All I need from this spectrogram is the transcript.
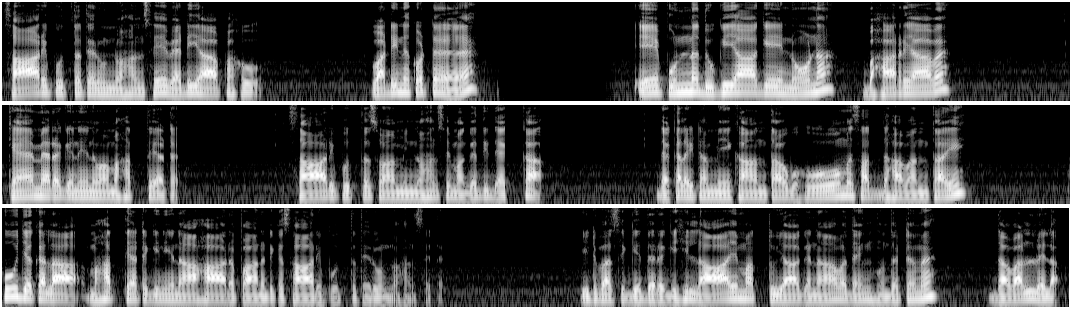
සාරිපුත්ත තෙරුන් වහන්සේ වැඩි ආපහු. වඩිනකොට ඒ පුන්න දුගියාගේ නෝන භාර්යාව කෑමැරගෙන එනවා මහත්තයට. සාරිපුත්ත ස්වාමින් වහන්සේ මගදි දැක්කා. දැකලා හිටන් මේ කාන්තාව බොහෝම සද්ධාවන්තයි. පූජ කළා මහත්තයට ගෙනියන ආහාර පාන ටික සාරිපුත්ත තෙරුන් වහන්සේට. ඊට පස්සේ ගෙදර ගිහිල්ලා ආයෙමත් උයාගෙන ආව දැන් හොඳටම දවල් වෙලා.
